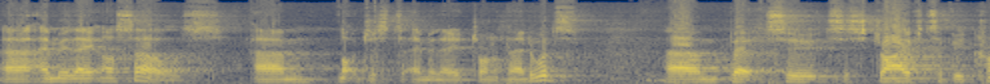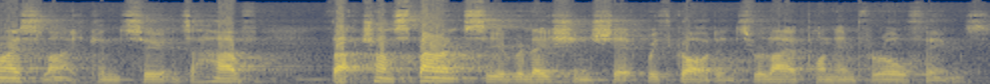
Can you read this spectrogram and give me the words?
uh, emulate ourselves. Um, not just to emulate Jonathan Edwards, um, but to, to strive to be Christ-like and to, and to have that transparency of relationship with God and to rely upon Him for all things.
